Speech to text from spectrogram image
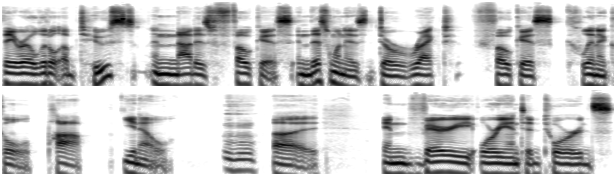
they were a little obtuse and not as focused. And this one is direct focus, clinical pop, you know, hmm uh, and very oriented towards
